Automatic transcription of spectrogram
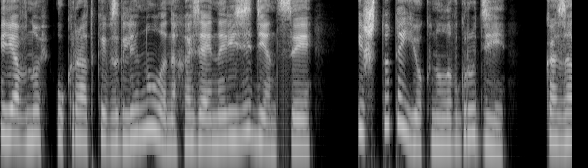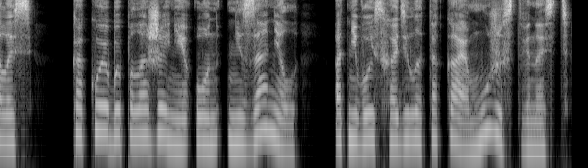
я вновь украдкой взглянула на хозяина резиденции, и что-то ёкнуло в груди. Казалось, какое бы положение он ни занял, от него исходила такая мужественность,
